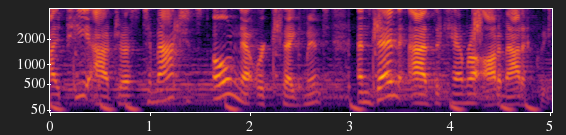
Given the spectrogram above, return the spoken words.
IP address to match its own network segment and then add the camera automatically.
